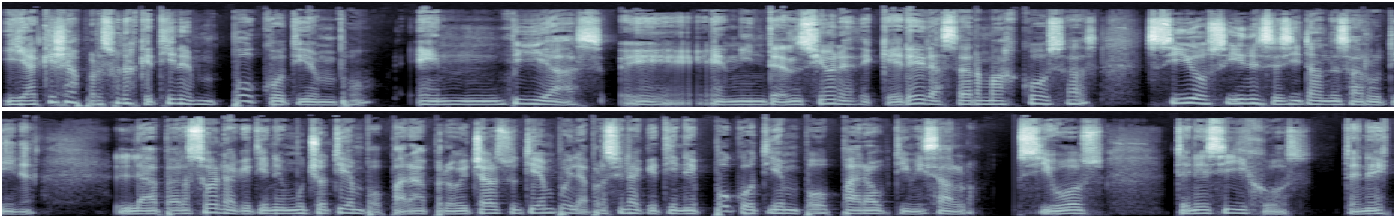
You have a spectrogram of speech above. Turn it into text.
Y aquellas personas que tienen poco tiempo, en vías, eh, en intenciones de querer hacer más cosas, sí o sí necesitan de esa rutina la persona que tiene mucho tiempo para aprovechar su tiempo y la persona que tiene poco tiempo para optimizarlo. Si vos tenés hijos, tenés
